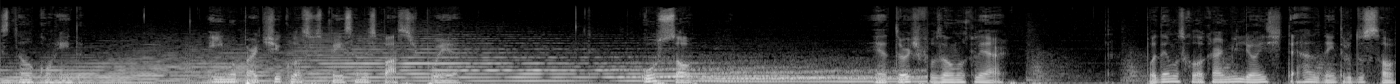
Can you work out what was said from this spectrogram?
estão ocorrendo em uma partícula suspensa no espaço de poeira. O Sol, reator de fusão nuclear. Podemos colocar milhões de terras dentro do Sol,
